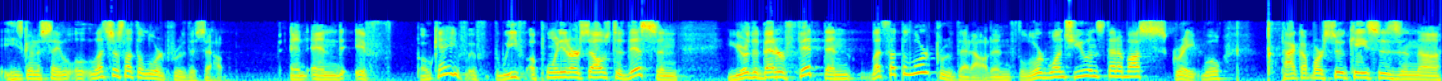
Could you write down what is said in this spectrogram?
he's going to say let's just let the Lord prove this out. And and if okay, if, if we've appointed ourselves to this and you're the better fit, then let's let the Lord prove that out. And if the Lord wants you instead of us, great. We'll pack up our suitcases and uh,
